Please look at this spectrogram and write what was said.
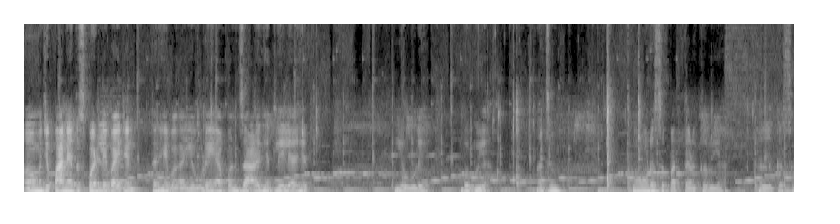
म्हणजे पाण्यातच पडले पाहिजे. तर हे बघा एवढे आपण जाळ घेतलेले आहेत. एवढे. बघूया. अजून थोडंसं पातळ करूया हलकंसं.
